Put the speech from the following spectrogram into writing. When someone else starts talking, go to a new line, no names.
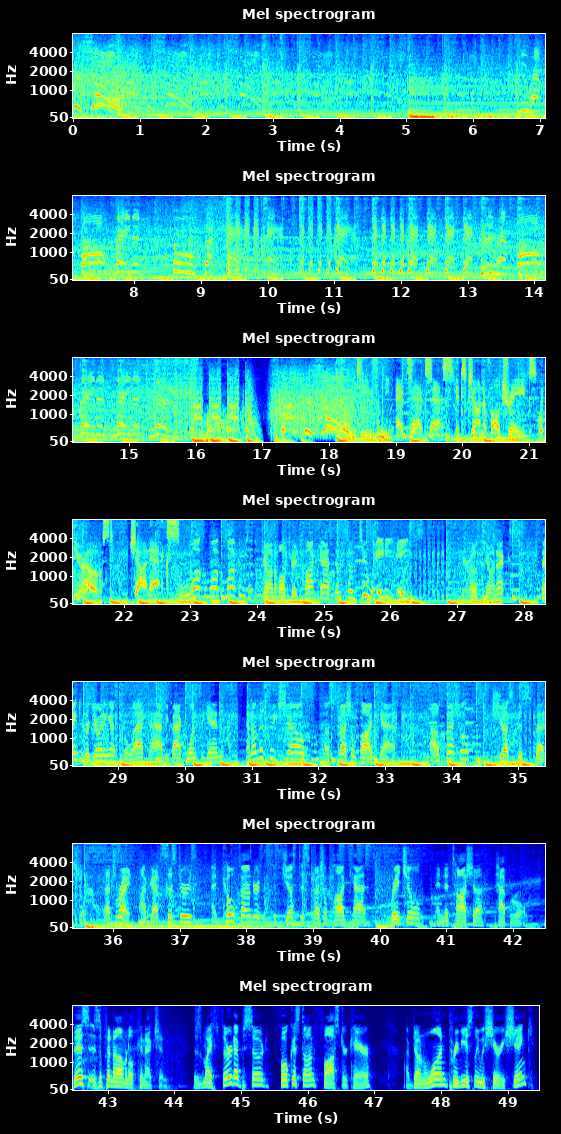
the show. You have all made it to the dance. You have all made it, made it, made it. Start the show.
Coming to you from the X XXS, it's John of All Trades with your host, John X.
Welcome, welcome, welcome to the John of All Trades podcast, episode 288. I'm your host, John X. Thank you for joining us. Glad to have you back once again. And on this week's show, a special podcast. How special? Just As Special. That's right. I've got sisters and co-founders of the Just As Special podcast, Rachel and Natasha Pepperl. This is a phenomenal connection. This is my third episode focused on foster care. I've done one previously with Sherry Shink.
